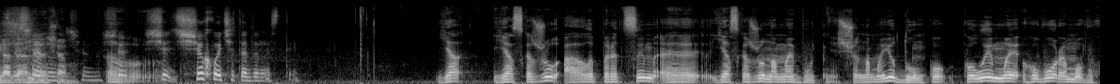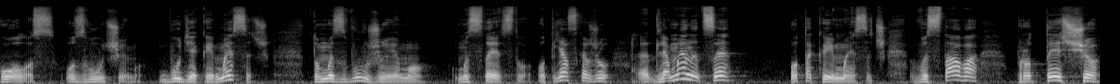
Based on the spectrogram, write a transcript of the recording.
Так, звичайно, звичайно. Що, що, що хочете донести? Я, я скажу, але перед цим е, я скажу на майбутнє, що на мою думку, коли ми говоримо вголос, озвучуємо будь-який меседж, то ми звужуємо мистецтво. От я скажу, е, для мене це отакий меседж. Вистава про те, що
